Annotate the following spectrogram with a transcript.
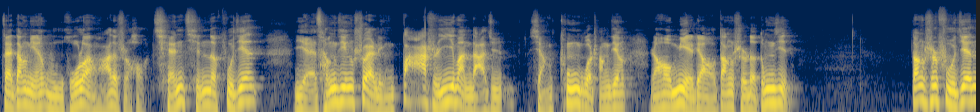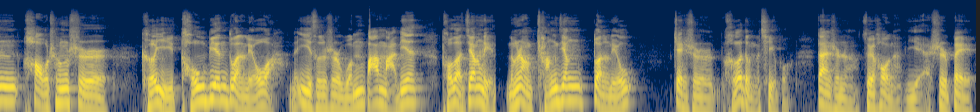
在当年五胡乱华的时候，前秦的苻坚。也曾经率领八十一万大军，想通过长江，然后灭掉当时的东晋。当时苻坚号称是可以投鞭断流啊，那意思是我们把马鞭投到江里，能让长江断流，这是何等的气魄！但是呢，最后呢，也是被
